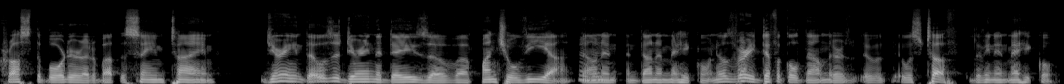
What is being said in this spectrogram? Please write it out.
crossed the border at about the same time. During those are during the days of uh, Pancho Villa down in down in Mexico, and it was very difficult down there. It was, it was tough living in Mexico.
